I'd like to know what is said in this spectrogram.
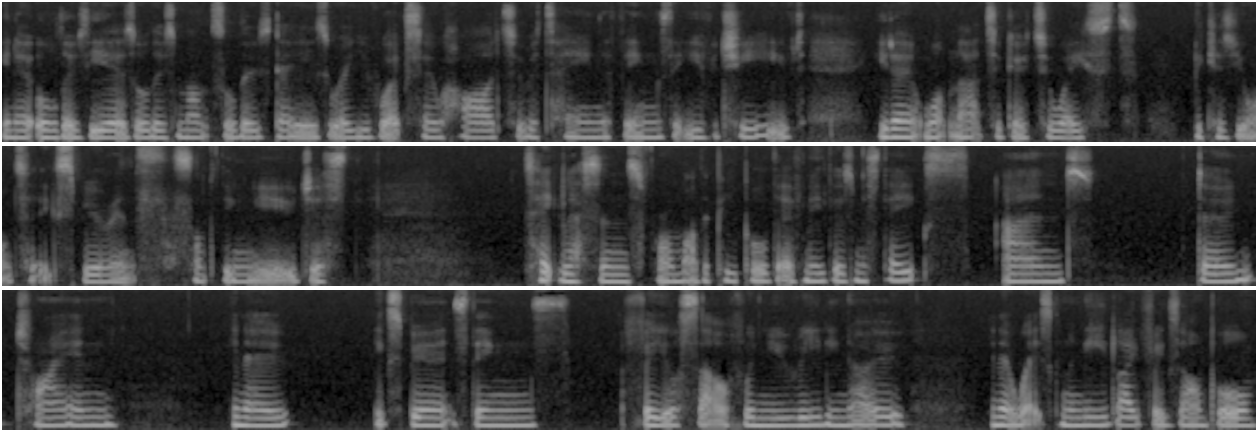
you know, all those years, all those months, all those days where you've worked so hard to attain the things that you've achieved. You don't want that to go to waste because you want to experience something new. Just take lessons from other people that have made those mistakes and don't try and, you know, experience things for yourself when you really know you know what it's going to need like for example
